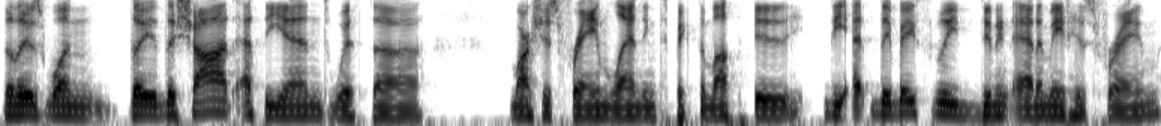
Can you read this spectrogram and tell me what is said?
Though there's one the the shot at the end with uh Marsh's frame landing to pick them up is the they basically didn't animate his frame.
